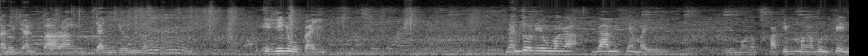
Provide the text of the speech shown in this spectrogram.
ano diyan parang dungeon Mm-mm. ihinukay. Nandun yung mga gamit niya may yung mga pati mga bulpin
